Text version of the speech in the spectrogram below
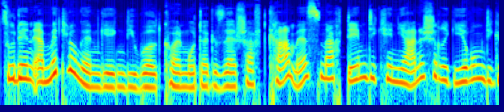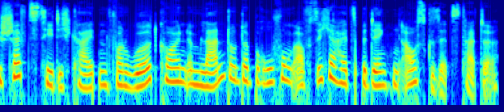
Zu den Ermittlungen gegen die WorldCoin-Muttergesellschaft kam es, nachdem die kenianische Regierung die Geschäftstätigkeiten von WorldCoin im Land unter Berufung auf Sicherheitsbedenken ausgesetzt hatte.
